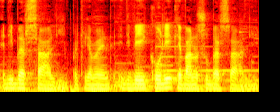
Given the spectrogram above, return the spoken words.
e di bersagli, praticamente, di veicoli che vanno su bersagli.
